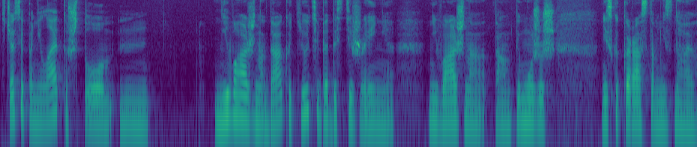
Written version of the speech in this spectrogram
сейчас я поняла это, что неважно, да, какие у тебя достижения, неважно, там, ты можешь несколько раз, там, не знаю,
